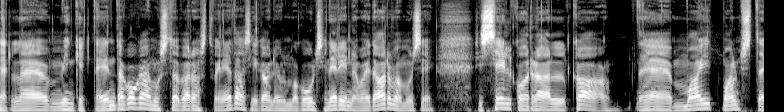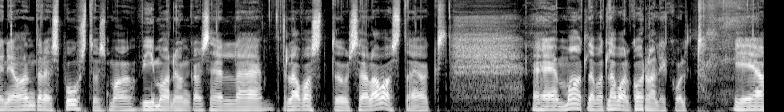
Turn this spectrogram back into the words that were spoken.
selle mingite enda kogemuste pärast või nii edasi, igal juhul ma kuulsin erinevaid arvamusi, siis sel korral ka Mait Malmsten ja Andres Puustusmaa, viimane on ka selle lavastuse lavastajaks maadlevad laval korralikult. Ja,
